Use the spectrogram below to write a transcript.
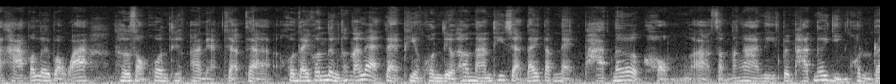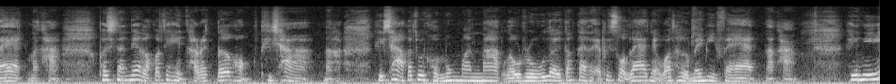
นะคะ ก็เลยบอกว่าเธอสองคนเนี่ยจะจะคนใดคนหนึ่งเท่านั้นแหละ แต่เพียงคนเดียวเท่านั้นที่จะได้ตำแหน่ง partner ของสำนักงานนี้เป็น partner หญิงคนแรกนะคะ เพราะฉะนั้นเนี่ยเราก็จะเห็น character ของทิชานะคะทิชาก็จะเป็นคนมุ่งมั่นมาก เรารู้เลยตั้งแต่ episode แรกเนี่ยว่าเธอไม่มีแฟนนะคะ ทีนี้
